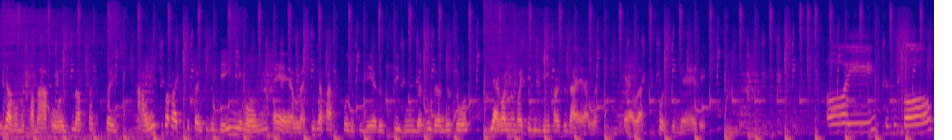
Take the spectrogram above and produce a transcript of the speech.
E já vamos chamar a Rose, nossa participante, a última participante do Game Home é ela, que já participou do primeiro, do segundo, ajudando os outros, e agora não vai ter ninguém para ajudar ela. Ela, Rosemary. Oi, tudo bom?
